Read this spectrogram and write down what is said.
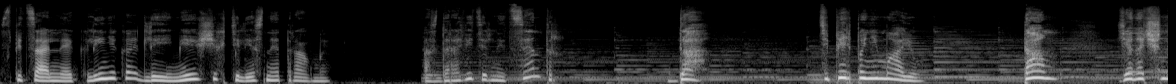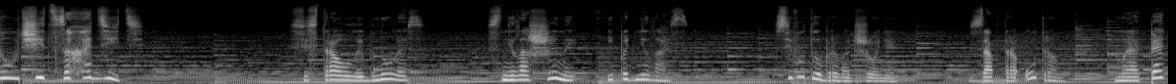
Специальная клиника для имеющих телесные травмы». «Оздоровительный центр?» «Да, теперь понимаю. Там я начну учиться ходить». Сестра улыбнулась, сняла шины и поднялась. «Всего доброго, Джонни. Завтра утром мы опять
